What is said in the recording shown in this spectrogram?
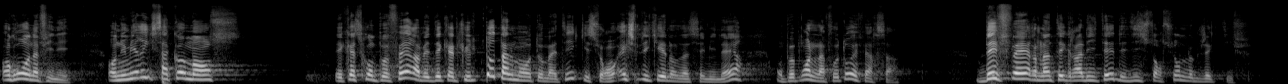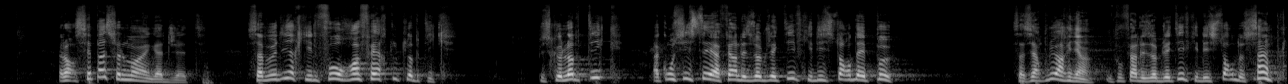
en gros, on a fini. En numérique, ça commence. Et qu'est-ce qu'on peut faire avec des calculs totalement automatiques qui seront expliqués dans un séminaire? On peut prendre la photo et faire ça défaire l'intégralité des distorsions de l'objectif. Alors, ce n'est pas seulement un gadget, ça veut dire qu'il faut refaire toute l'optique, puisque l'optique a consisté à faire des objectifs qui distordaient peu. Ça ne sert plus à rien. Il faut faire des objectifs qui distordent simple.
